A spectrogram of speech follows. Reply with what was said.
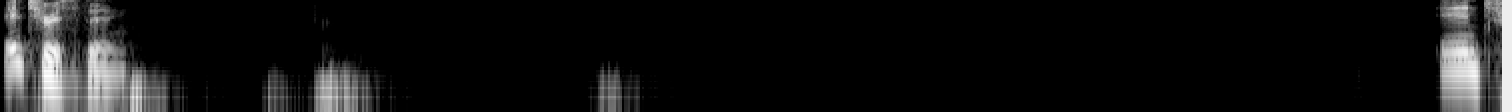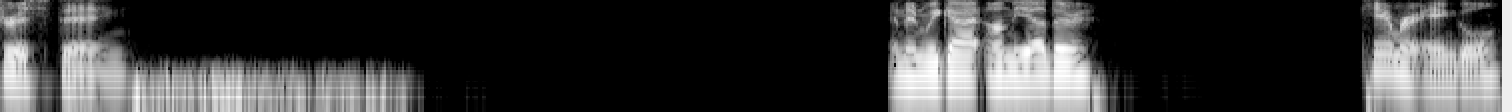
Interesting. Interesting. And then we got on the other camera angle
